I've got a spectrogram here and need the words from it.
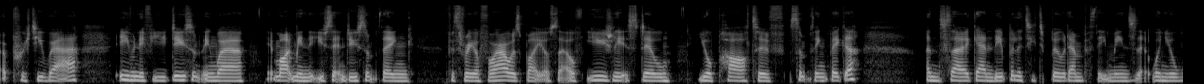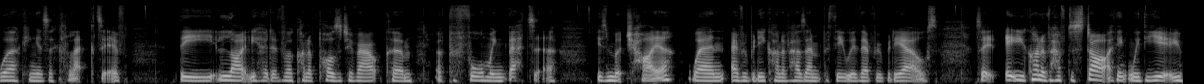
are pretty rare. Even if you do something where it might mean that you sit and do something for three or four hours by yourself, usually it's still you're part of something bigger. And so, again, the ability to build empathy means that when you're working as a collective, the likelihood of a kind of positive outcome of performing better is much higher when everybody kind of has empathy with everybody else. So it, it, you kind of have to start, I think, with you,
